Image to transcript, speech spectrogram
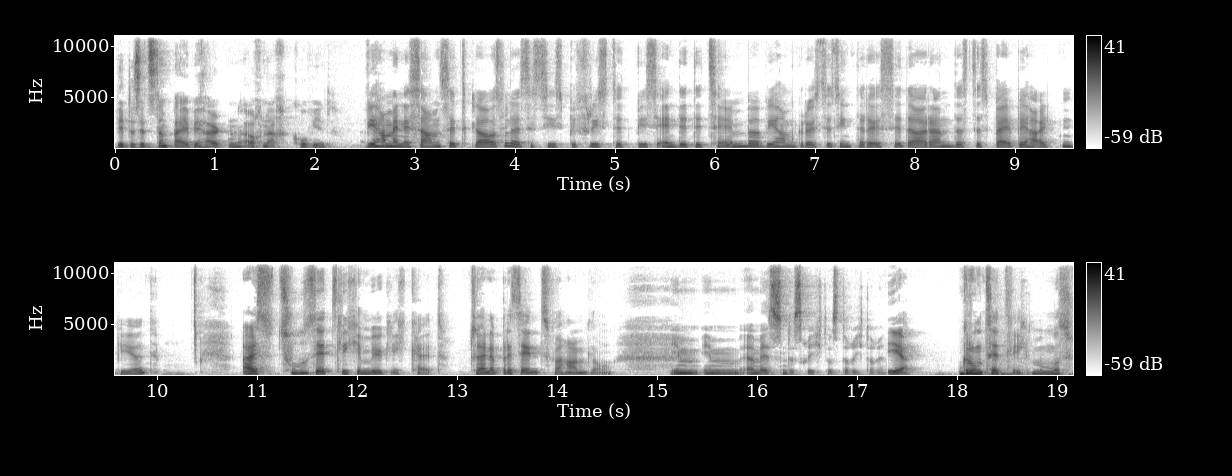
Wird das jetzt dann beibehalten, auch nach Covid? Wir haben eine Sunset-Klausel, also sie ist befristet bis Ende Dezember. Wir haben größtes Interesse daran, dass das beibehalten wird als zusätzliche Möglichkeit zu einer Präsenzverhandlung. Im, Im Ermessen des Richters, der Richterin? Ja, grundsätzlich. Man muss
